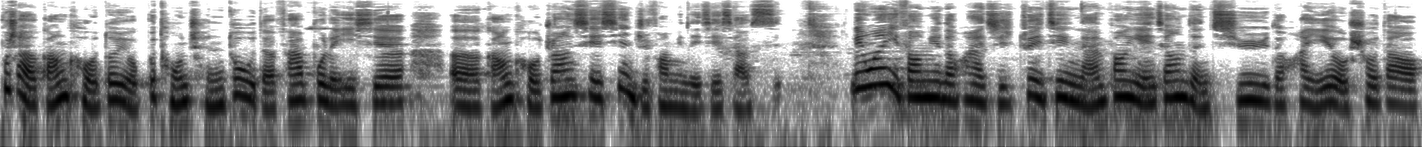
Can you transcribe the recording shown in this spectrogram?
不少港口都有不同程度的发布了一些呃港口装卸限制方面的一些消息。另外一方面的话，其实最近南方沿江等区域的话，也有受到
